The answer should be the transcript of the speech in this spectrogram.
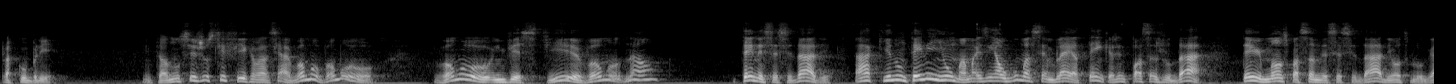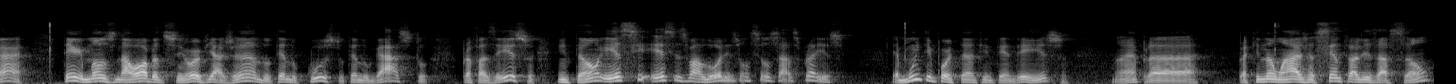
para cobrir. Então não se justifica falar assim, ah, vamos, vamos, vamos investir, vamos. Não. Tem necessidade? Ah, aqui não tem nenhuma, mas em alguma assembleia tem que a gente possa ajudar. Tem irmãos passando necessidade em outro lugar. Tem irmãos na obra do Senhor viajando, tendo custo, tendo gasto para fazer isso. Então, esse, esses valores vão ser usados para isso. É muito importante entender isso, não é? para que não haja centralização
